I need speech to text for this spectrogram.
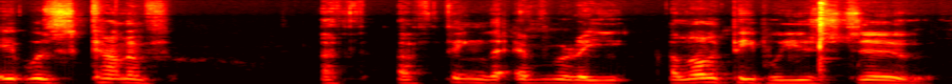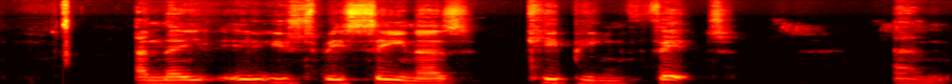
it was kind of a, a thing that everybody, a lot of people used to do, and they it used to be seen as keeping fit, and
